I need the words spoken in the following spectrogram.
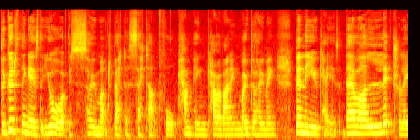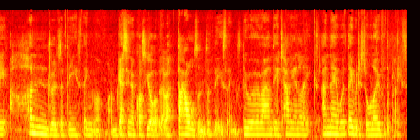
The good thing is that Europe is so much better set up for camping, caravanning, motorhoming than the UK is. There are literally hundreds of these things, well, I'm guessing across Europe, there are thousands of these things who are around the Italian lakes and they were, they were just all over the place.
